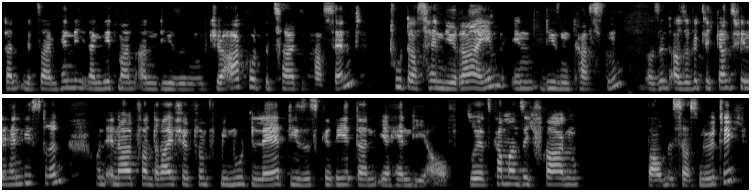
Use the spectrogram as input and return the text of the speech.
dann mit seinem Handy, dann geht man an diesen QR-Code, bezahlt ein paar Cent tut das Handy rein in diesen Kasten. Da sind also wirklich ganz viele Handys drin und innerhalb von drei, vier, fünf Minuten lädt dieses Gerät dann ihr Handy auf. So, jetzt kann man sich fragen, warum ist das nötig?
